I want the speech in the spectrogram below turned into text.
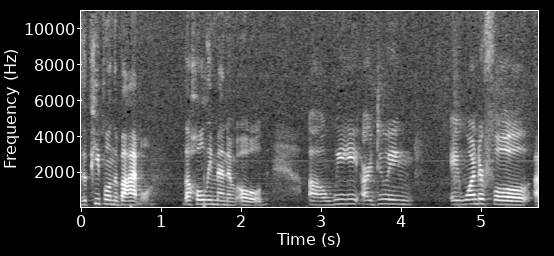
the people in the Bible, the holy men of old, uh, we are doing a wonderful uh,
